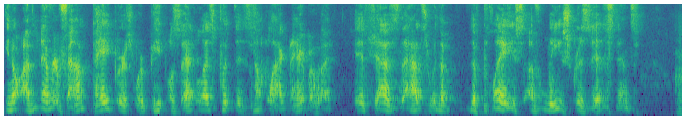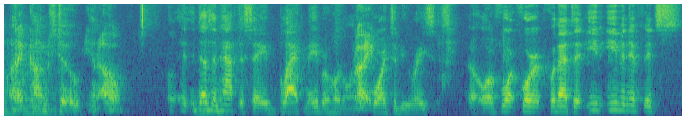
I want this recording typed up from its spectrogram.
you know, I've never found papers where people said, let's put this in a black neighborhood. It's just that's where the, the place of least resistance when it comes to, you know, it, it doesn't have to say black neighborhood on Right. it for it to be racist, Uh, or for for for that to even if it's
